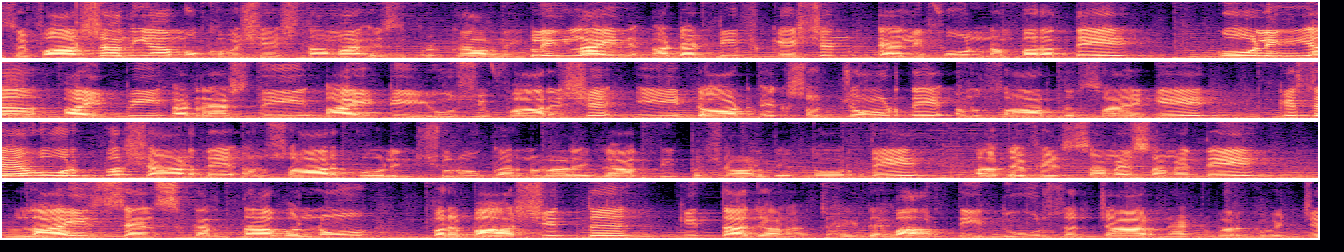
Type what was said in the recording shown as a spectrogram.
ਸਿਫਾਰਸ਼ਾਂ ਦੀਆਂ ਮੁੱਖ ਵਿਸ਼ੇਸ਼ਤਾਵਾਂ ਇਸ ਪ੍ਰਕਾਰ ਨੇ। Calling line identification telephone number ਅਤੇ ਕੋਲਿੰਗ ਜਾਂ ਆਈਪੀ ਐਡਰੈਸ ਦੀ ITU ਸਿਫਾਰਿਸ਼ E.164 ਦੇ ਅਨੁਸਾਰ ਦਰਸਾਏ ਗਏ ਕਿਸੇ ਹੋਰ ਪਛਾਣ ਦੇ ਅਨੁਸਾਰ ਕਾਲਿੰਗ ਸ਼ੁਰੂ ਕਰਨ ਵਾਲੇ ਗਾਹਕ ਦੀ ਪਛਾਣ ਦੇ ਤੌਰ ਤੇ ਅਤੇ ਫਿਰ ਸਮੇਂ-ਸਮੇਂ ਤੇ ਲਾਇਸੈਂਸ ਕਰਤਾ ਵੱਲੋਂ ਪਰਿਭਾਸ਼ਿਤ ਕੀਤਾ ਜਾਣਾ ਚਾਹੀਦਾ ਹੈ। ਭਾਰਤੀ ਦੂਰ ਸੰਚਾਰ ਨੈਟਵਰਕ ਵਿੱਚ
